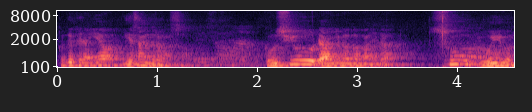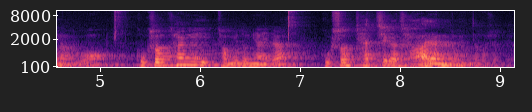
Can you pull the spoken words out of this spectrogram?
근데 그냥요 예상이 들어갔어. 그럼 수요량이 변화가 아니라 수요의 변화고 곡선 상이 점이동이 아니라 곡선 자체가 좌하향 이동했다고 하셔야 돼요.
